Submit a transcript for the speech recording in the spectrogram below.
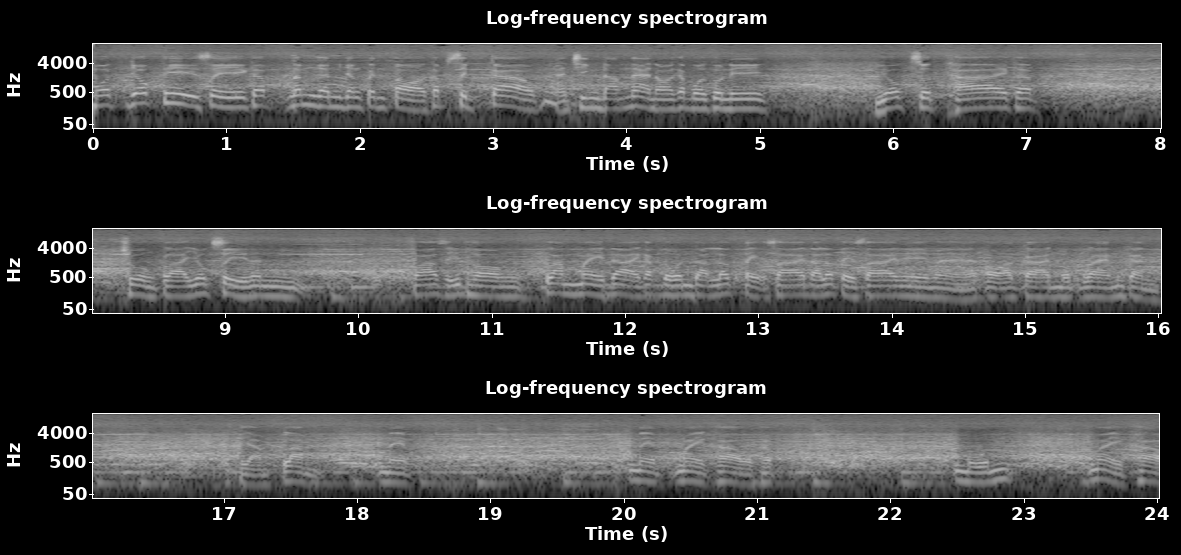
หมดยกทีสี่4 ครับน้ำเงินยังเป็นต่อครับ 19แหมชิงดำแน่นอนครับมวยคนนี้ ยกสุดท้ายครับ ช่วงปลายยก4นั้นฟ้าสีทองปล้ำไม่ได้ครับโดนดันแล้วเตะซ้ายดันแล้วเตะซ้ายนี่แหมออกอาการหมดแรงเหมือนกัน พยายามปล้ำเหน็บเหน็บไม่เข้าครับ หมุนไม่เข้า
